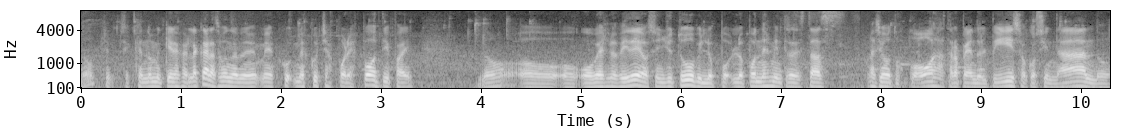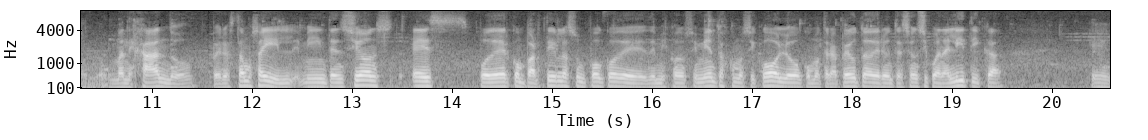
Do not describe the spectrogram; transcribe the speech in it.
¿no? Si, es que no me quieres ver la cara, seguramente me escuchas por Spotify. ¿No? O, ves los videos en YouTube y lo, pones mientras estás haciendo tus cosas, trapeando el piso, cocinando, manejando. Pero estamos ahí. Mi intención es poder compartirles un poco de, mis conocimientos como psicólogo, como terapeuta de orientación psicoanalítica. Eh,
